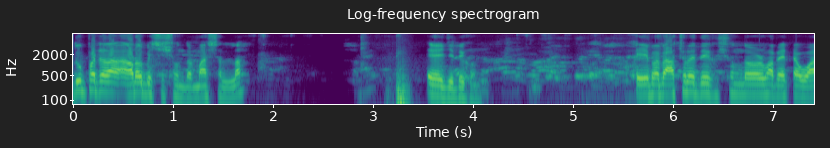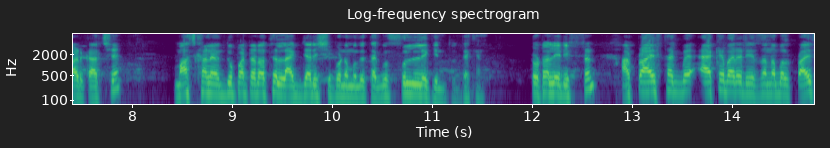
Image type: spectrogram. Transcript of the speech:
দুপাটা আরও বেশি সুন্দর মার্শাল্লাহ এই যে দেখুন। এইভাবে আচলে দেখে সুন্দরভাবে একটা ওয়ার্ক আছে। মাঝখানে দুপাটাটা হচ্ছে লাক্সারি শিপনের মধ্যে থাকবে ফুললে কিন্তু, দেখেন। টোটালি ডিফারেন্ট আর প্রাইস থাকবে একেবারে রিজনেবল প্রাইস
